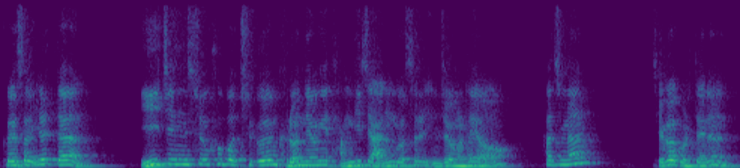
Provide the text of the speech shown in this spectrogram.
그래서 일단 이진숙 후보 측은 그런 내용이 담기지 않은 것을 인정을 해요. 하지만 제가 볼 때는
